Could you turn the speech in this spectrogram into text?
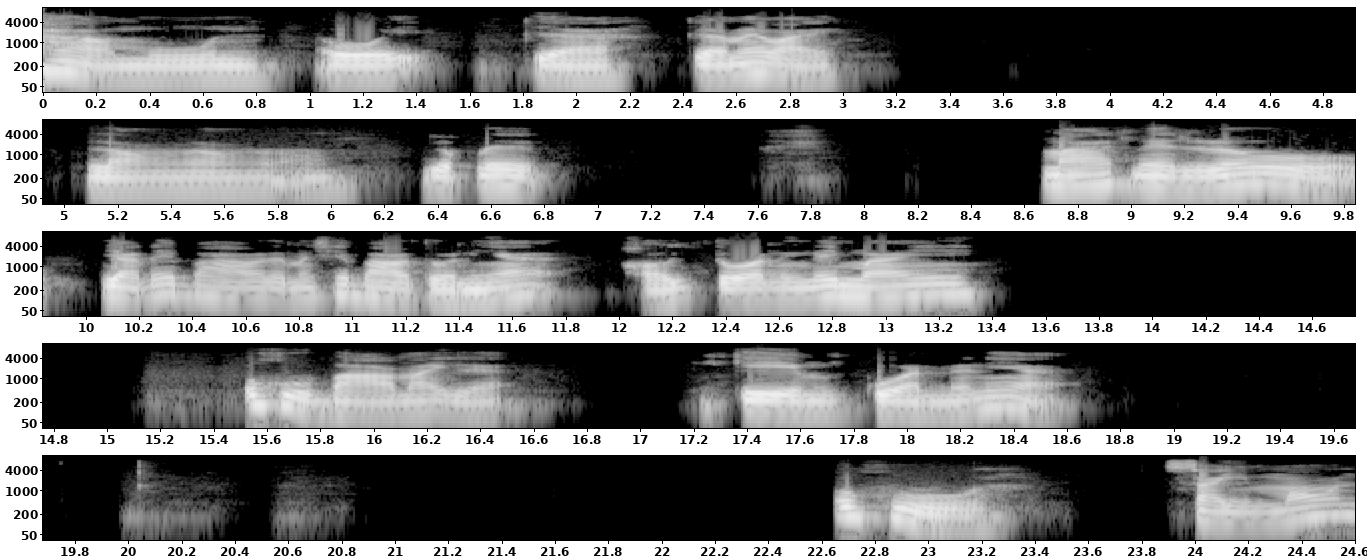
ข่าวมูล โอ๊ยเกลือ เกลือไม่ไหว ลองลองลองยกเลิก Marshmallow อยากได้บาวแต่ไม่ใช่บาวตัวเนี้ย ขออีกตัวหนึ่งได้ไหมโอ้โฮบาวมาอีกแล้ว เกมกวนนะเนี่ย โอ้โฮไซมอน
